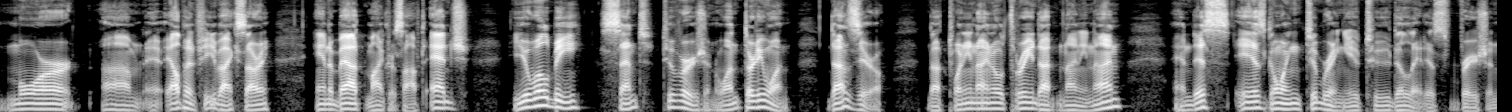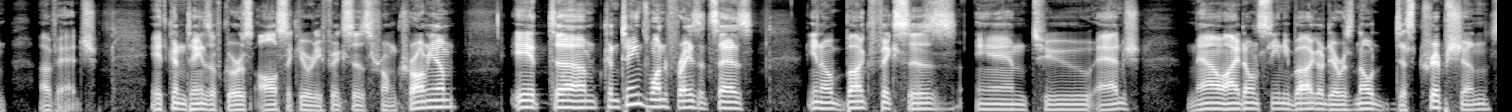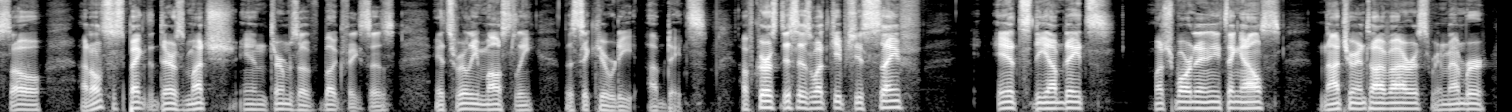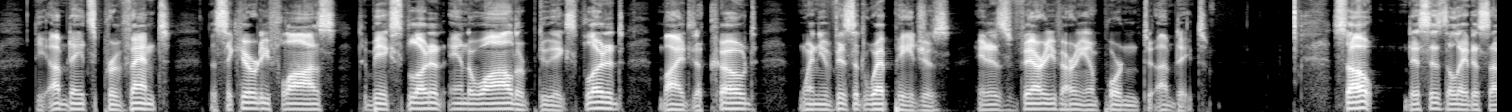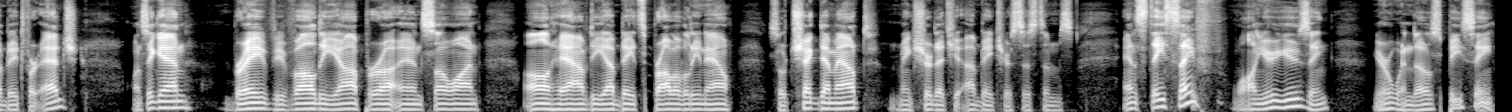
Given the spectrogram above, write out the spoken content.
more um, help and feedback, sorry, and about Microsoft Edge, you will be sent to version 131.0.2903.99, and this is going to bring you to the latest version of Edge. It contains, of course, all security fixes from Chromium it um, contains one phrase that says, you know, bug fixes and to Edge. Now I don't see any bug or there is no description, so I don't suspect that there's much in terms of bug fixes. It's really mostly the security updates. Of course, this is what keeps you safe. It's the updates, much more than anything else, not your antivirus. Remember, the updates prevent the security flaws to be exploited in the wild or to be exploited by the code when you visit web pages. It is very, very important to update. So, this is the latest update for Edge. Once again, Brave, Vivaldi, Opera, and so on all have the updates probably now. So check them out. Make sure that you update your systems and stay safe while you're using your Windows PC.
